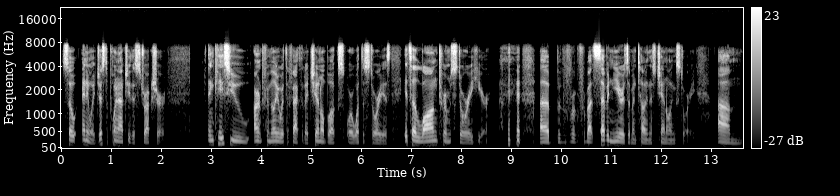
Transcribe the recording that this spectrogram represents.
So, anyway, just to point out to you the structure, in case you aren't familiar with the fact that I channel books or what the story is, it's a long-term story here. uh, for, for, about seven years, I've been telling this channeling story um,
